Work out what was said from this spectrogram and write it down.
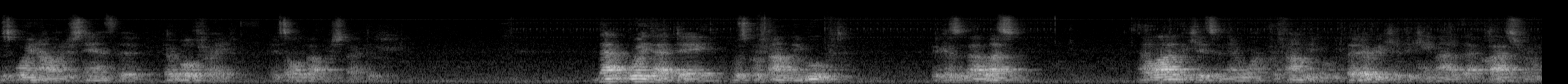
This boy now understands that they're both right. It's all about perspective. That boy that day was profoundly moved because of that lesson. And a lot of the kids in there weren't profoundly moved, but every kid that came out of that classroom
